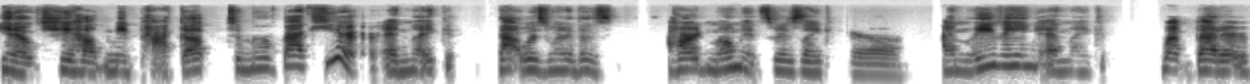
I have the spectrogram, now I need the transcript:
you know, she helped me pack up to move back here. And like, that was one of those hard moments where it's like, yeah, I'm leaving and like, what better,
